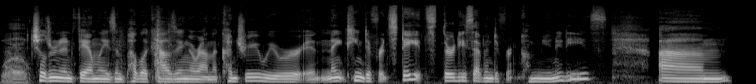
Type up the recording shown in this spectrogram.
Wow. children and families in public housing around the country. We were in 19 different states, 37 different communities. Um,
